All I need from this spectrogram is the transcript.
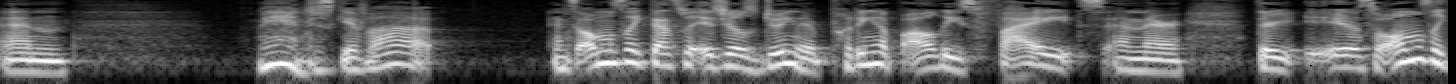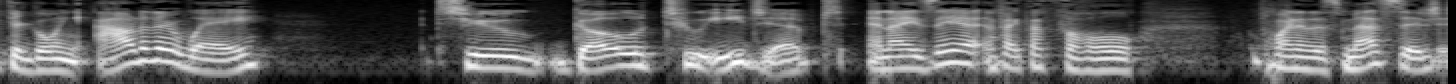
And man, just give up. And it's almost like that's what Israel's doing. They're putting up all these fights and they're, they're, it's almost like they're going out of their way to go to Egypt. And Isaiah, in fact, that's the whole point of this message.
